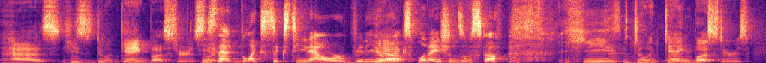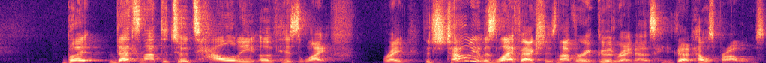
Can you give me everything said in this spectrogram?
has he's doing gangbusters. he's like, that like 16 hour video Yeah. explanations of stuff he's doing gangbusters, but that's not the totality of his life, right? The totality of his life actually is not very good right now. He's got health problems,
